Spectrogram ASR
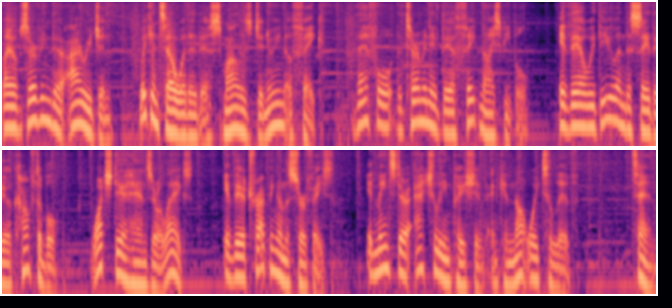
By observing their eye region, we can tell whether their smile is genuine or fake. Therefore, determine if they are fake nice people. If they are with you and they say they are comfortable, watch their hands or legs. If they are trapping on the surface, it means they are actually impatient and cannot wait to live. 10.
